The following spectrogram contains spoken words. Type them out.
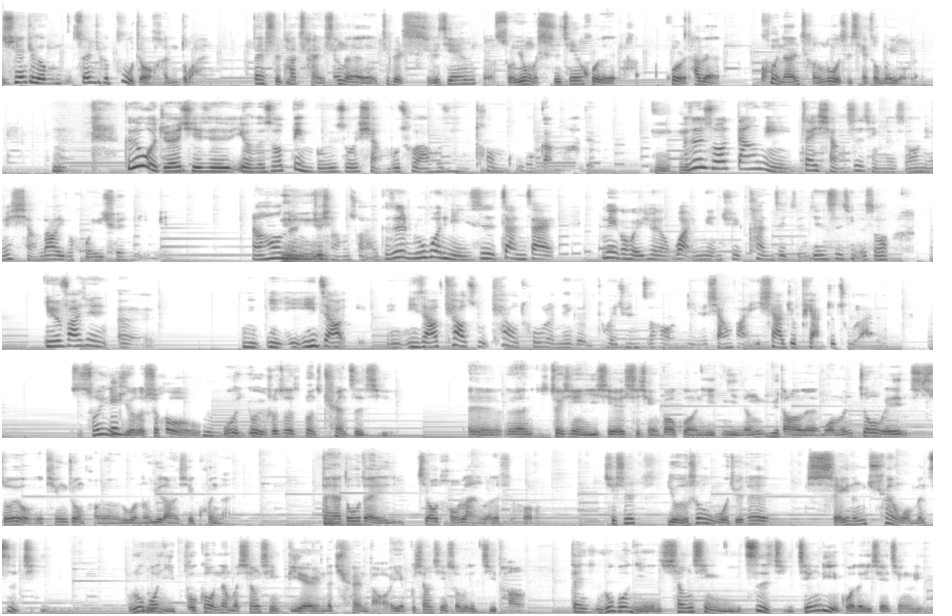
虽然这个虽然这个步骤很短，但是它产生的这个时间所用的时间或者或者它的困难程度是前所未有的。嗯，可是我觉得其实有的时候并不是说想不出来或是很痛苦或干嘛的，嗯，而是说当你在想事情的时候，你会想到一个回圈里面，然后呢，你就想不出来。嗯、可是如果你是站在那个回圈的外面去看这整件事情的时候，你会发现，呃，你你你你只要你你只要跳出跳脱了那个回圈之后，你的想法一下就啪就出来了。所以有的时候，我我有时候就这么劝自己，呃呃，最近一些事情，包括你你能遇到的，我们周围所有的听众朋友，如果能遇到一些困难，大家都在焦头烂额的时候，其实有的时候，我觉得谁能劝我们自己？如果你不够那么相信别人的劝导，也不相信所谓的鸡汤，但如果你相信你自己经历过的一些经历。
